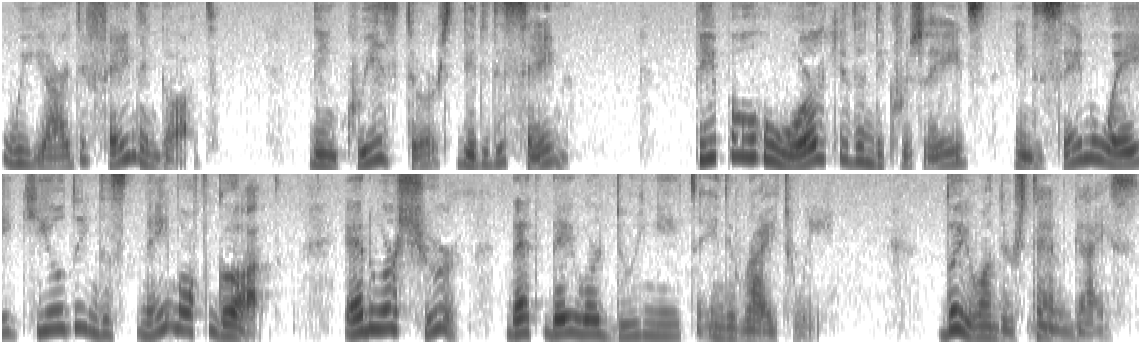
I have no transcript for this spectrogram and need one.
we are defending God. The inquisitors did the same. People who worked in the Crusades in the same way killed in the name of God and were sure that they were doing it in the right way. Do you understand, guys?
